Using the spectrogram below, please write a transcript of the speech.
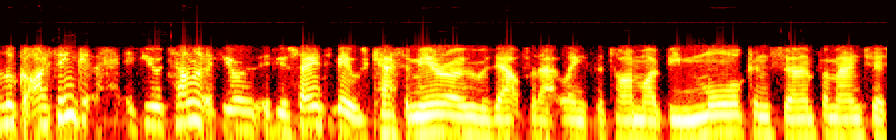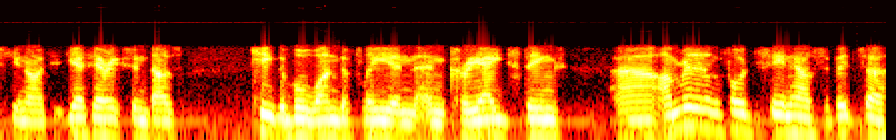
look, I think if you were telling, if you're if you're saying to me it was Casemiro who was out for that length of time, I'd be more concerned for Manchester United. Yes, Eriksen does keep the ball wonderfully and, and creates things. Uh, I'm really looking forward to seeing how Sabitzer,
